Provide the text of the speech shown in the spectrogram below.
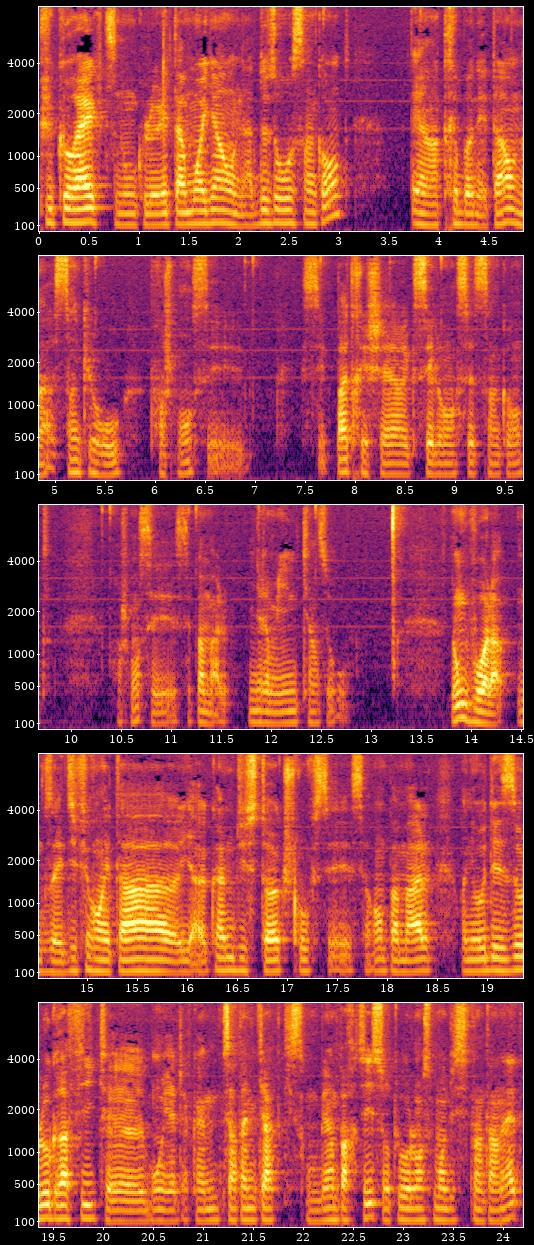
plus correct, donc l'état moyen, on est à 2,50€. Et un très bon état, on a 5 euros. Franchement, c'est c'est pas très cher, excellent, 7,50. Franchement, c'est pas mal. Mirmine, 15 euros. Donc voilà, vous avez différents états, il y a quand même du stock, je trouve, c'est vraiment pas mal. Au niveau des holographiques, euh, bon, il y a déjà quand même certaines cartes qui sont bien parties, surtout au lancement du site internet.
